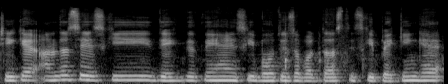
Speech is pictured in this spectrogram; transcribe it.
ठीक है, अंदर से इसकी देख देते हैं, इसकी बहुत ही ज़बरदस्त इसकी पैकिंग है।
